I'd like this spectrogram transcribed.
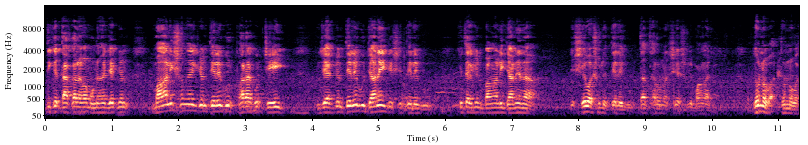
দিকে তাকালে আমার মনে হয় যে একজন বাঙালির সঙ্গে একজন তেলেগুর ফারাক হচ্ছে এই যে একজন তেলেগু জানেই যে সে তেলেগু কিন্তু একজন বাঙালি জানে না যে সেও আসলে তেলেগু তার ধারণা সে আসলে বাঙালি। ধন্যবাদ ধন্যবাদ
